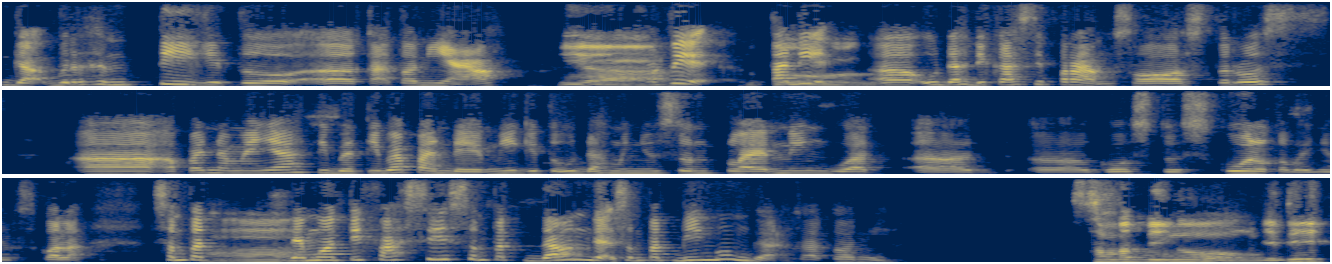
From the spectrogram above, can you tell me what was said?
nggak berhenti gitu uh, Kak Tony ya. Iya. Tapi betul. tadi uh, udah dikasih perang sos terus uh, apa namanya tiba-tiba pandemi gitu udah menyusun planning buat uh, uh, goes to school ke banyak sekolah sempat hmm. demotivasi sempat down nggak sempat bingung nggak kak Tony sempat bingung jadi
